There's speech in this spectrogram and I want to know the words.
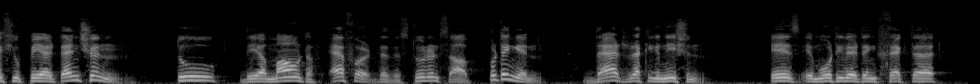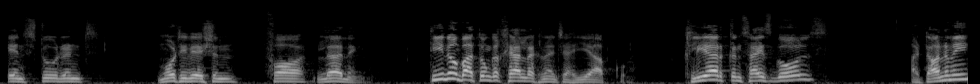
if you pay attention to the amount of effort that the students are putting in that recognition is a motivating factor in students motivation for learning تینوں باتوں کا خیال رکھنا چاہیے آپ کو clear concise goals autonomy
